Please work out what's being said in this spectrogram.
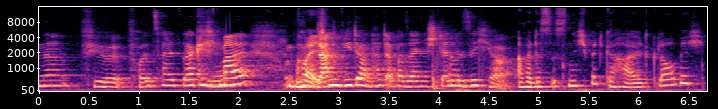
ne, für Vollzeit, sag ich Ja. mal, und Wobei kommt dann wieder und hat aber seine Stelle sicher. Aber das ist nicht mit Gehalt, glaube ich.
